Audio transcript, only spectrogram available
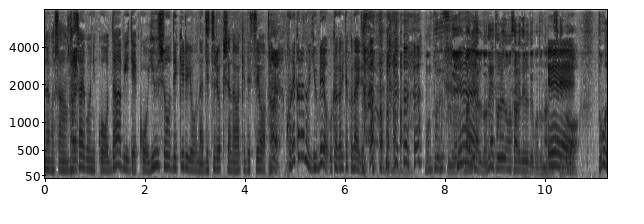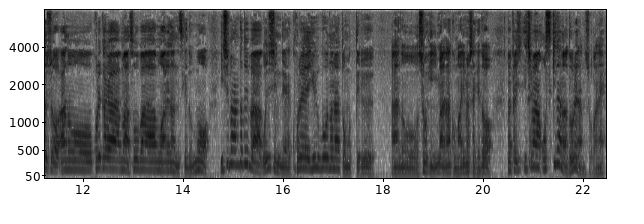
永さん、はい最後にこう、ダービーでこう、優勝できるような実力者なわけですよ。はいこれからの夢を伺いたくないですか？本当ですね。ねえまあ、リアルのね、トレードもされてるということなんですけど、ええどうでしょう？あのーこれから、まあ、相場もあれなんですけども、一番例えばご自身でこれ有望だなと思ってる、あのー商品、今何個もありましたけど、やっぱり一番お好きなのはどれなんでしょうかね？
